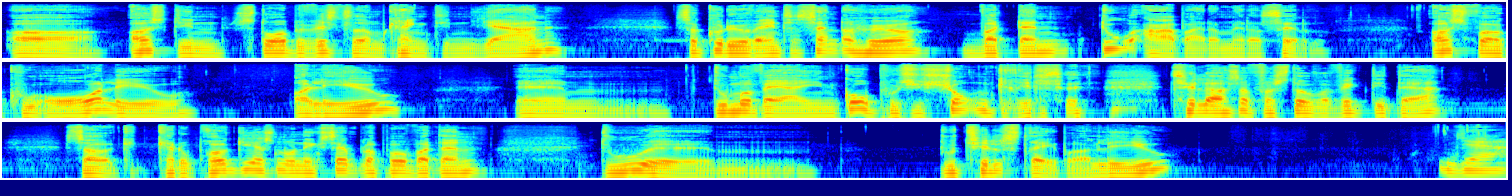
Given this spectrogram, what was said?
og også din store bevidsthed omkring din hjerne, så kunne det jo være interessant at høre, hvordan du arbejder med dig selv. Også for at kunne overleve og leve. Øhm, du må være i en god position, Gritte, til også at forstå, hvor vigtigt det er. Så kan du prøve at give os nogle eksempler på, hvordan du, øhm, du tilstræber at leve? Ja.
